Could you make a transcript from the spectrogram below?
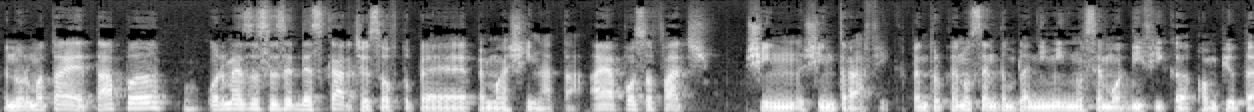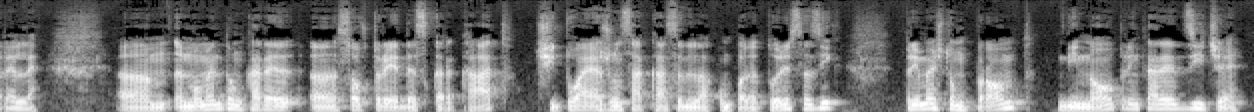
În următoarea etapă urmează să se descarce softul pe, pe mașina ta. Aia poți să faci și în, și în trafic, pentru că nu se întâmplă nimic, nu se modifică computerele. Um, în momentul în care uh, software e descărcat și tu ai ajuns acasă de la cumpărături, să zic, primești un prompt din nou prin care îți zice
